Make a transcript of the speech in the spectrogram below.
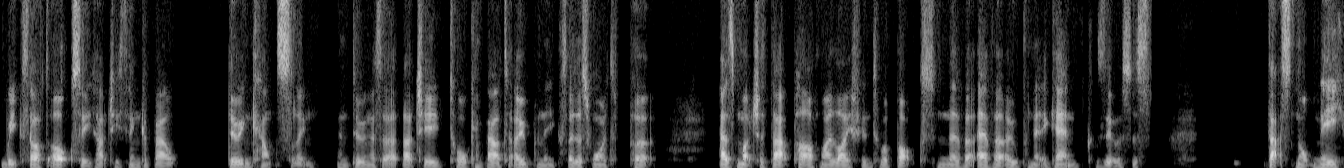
weeks after Oxy to actually think about doing counselling and doing this, uh, actually talking about it openly because I just wanted to put as much of that part of my life into a box and never ever open it again because it was just that's not me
